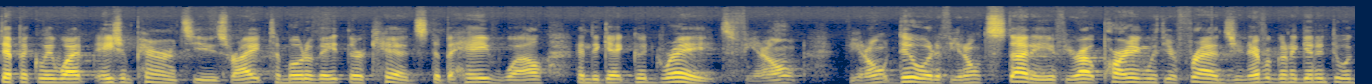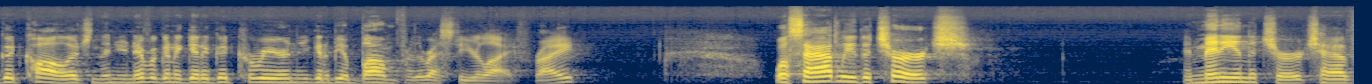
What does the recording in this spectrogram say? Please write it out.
typically what Asian parents use, right? To motivate their kids to behave well and to get good grades. If you don't, if you don't do it, if you don't study, if you're out partying with your friends, you're never going to get into a good college, and then you're never going to get a good career, and you're going to be a bum for the rest of your life, right? Well, sadly, the church and many in the church have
